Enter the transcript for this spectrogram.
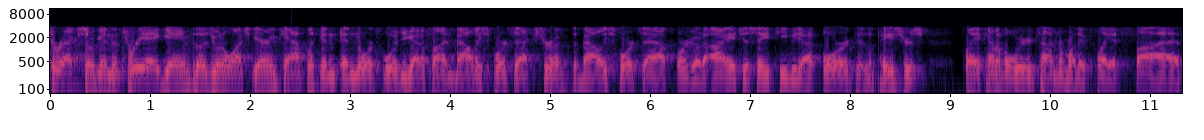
correct. So again, the 3A game for those who want to watch Guerin Catholic and, and Northwood, you got to find Bally Sports Extra, the Bally Sports app, or go to ihsatv.org because the Pacers play at kind of a weird time tomorrow. They play at five,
